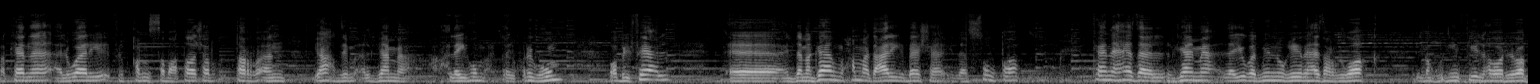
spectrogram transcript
فكان الوالي في القرن ال17 اضطر أن يهدم الجامع. عليهم حتى يخرجهم. وبالفعل آه، عندما جاء محمد علي باشا إلى السلطة كان هذا الجامع لا يوجد منه غير هذا الرواق الموجودين فيه اللي هو رواق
